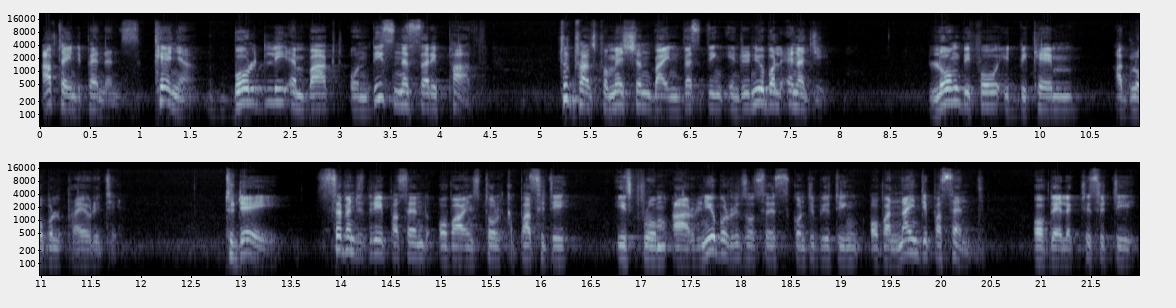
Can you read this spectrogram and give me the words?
after independence, Kenya boldly embarked on this necessary path to transformation by investing in renewable energy long before it became a global priority. Today, 73% of our installed capacity is from our renewable resources, contributing over 90% of the electricity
